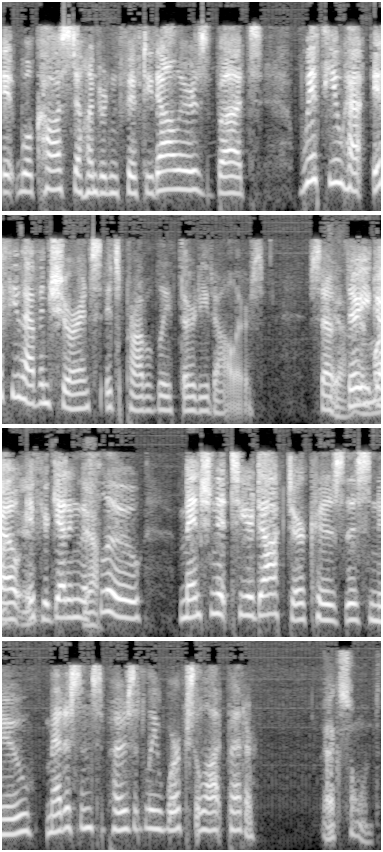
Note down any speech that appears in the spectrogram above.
it will cost $150, but with you ha- if you have insurance, it's probably $30. So Yeah, there and you my- go. and- if you're getting the yeah. flu, mention it to your doctor because this new medicine supposedly works a lot better. Excellent.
